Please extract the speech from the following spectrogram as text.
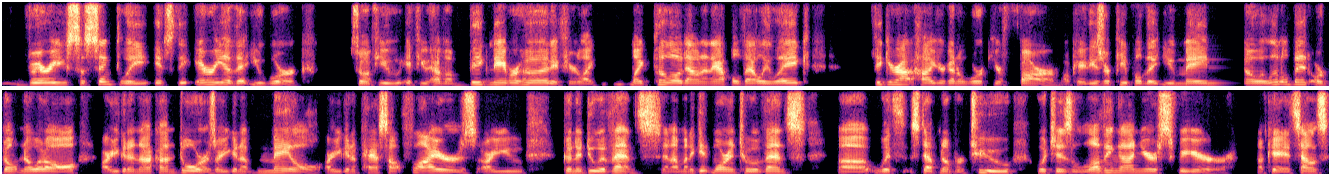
very succinctly, it's the area that you work. So if you if you have a big neighborhood, if you're like Mike Pillow down in Apple Valley Lake, figure out how you're going to work your farm. Okay, these are people that you may know a little bit or don't know at all. Are you going to knock on doors? Are you going to mail? Are you going to pass out flyers? Are you going to do events? And I'm going to get more into events uh, with step number two, which is loving on your sphere. Okay, it sounds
